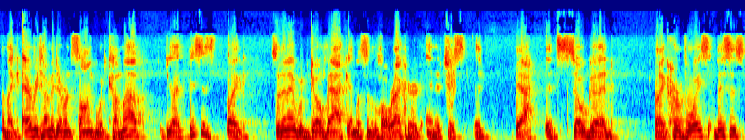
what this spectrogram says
And like every time a different song would come up, it'd be like, this is like, so then I would go back and listen to the whole record and it just, it, yeah, it's so good. Like her voice, this is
